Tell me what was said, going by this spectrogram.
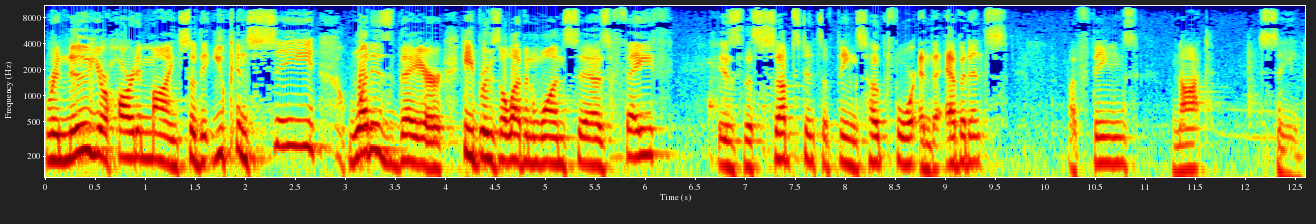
Renew your heart and mind so that you can see what is there. Hebrews 11:1 says, "Faith is the substance of things hoped for and the evidence of things not seen."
